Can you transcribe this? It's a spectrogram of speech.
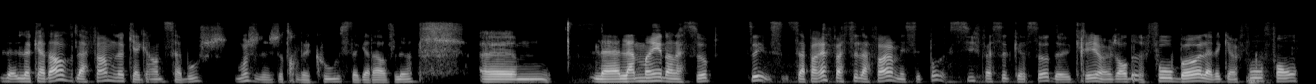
le, cadavre de la femme là, qui a grandi sa bouche, moi, je, le trouvais cool, ce cadavre-là. Euh, la, main dans la soupe, tu sais, ça paraît facile à faire, mais c'est pas si facile que ça de créer un genre de faux bol avec un faux fond.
